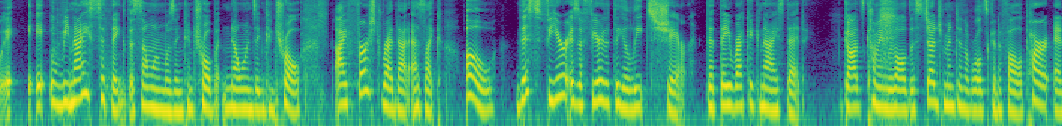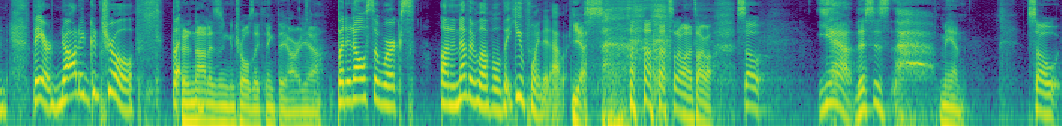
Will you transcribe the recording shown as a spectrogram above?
it, it would be nice to think that someone was in control, but no one's in control. I first read that as like, oh, this fear is a fear that the elites share, that they recognize that God's coming with all this judgment and the world's going to fall apart and they are not in control. But They're not as in control as they think they are. Yeah. but it also works on another level that you pointed out. Yes. That's what I want to talk about. So, yeah, this is, man. So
